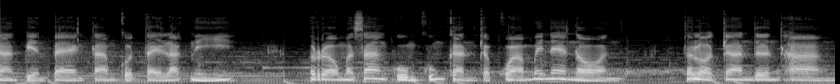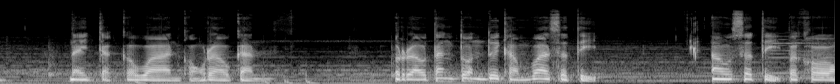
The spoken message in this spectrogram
การเปลี่ยนแปลงตามกฎไตรลักษณ์นี้ เรามาสร้างภูมิคุ้มกันกับความไม่แน่นอน ตลอดการเดินทาง ในจักรวาลของเรากัน เราตั้งต้นด้วยคำว่าสติ เอาสติประคอง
